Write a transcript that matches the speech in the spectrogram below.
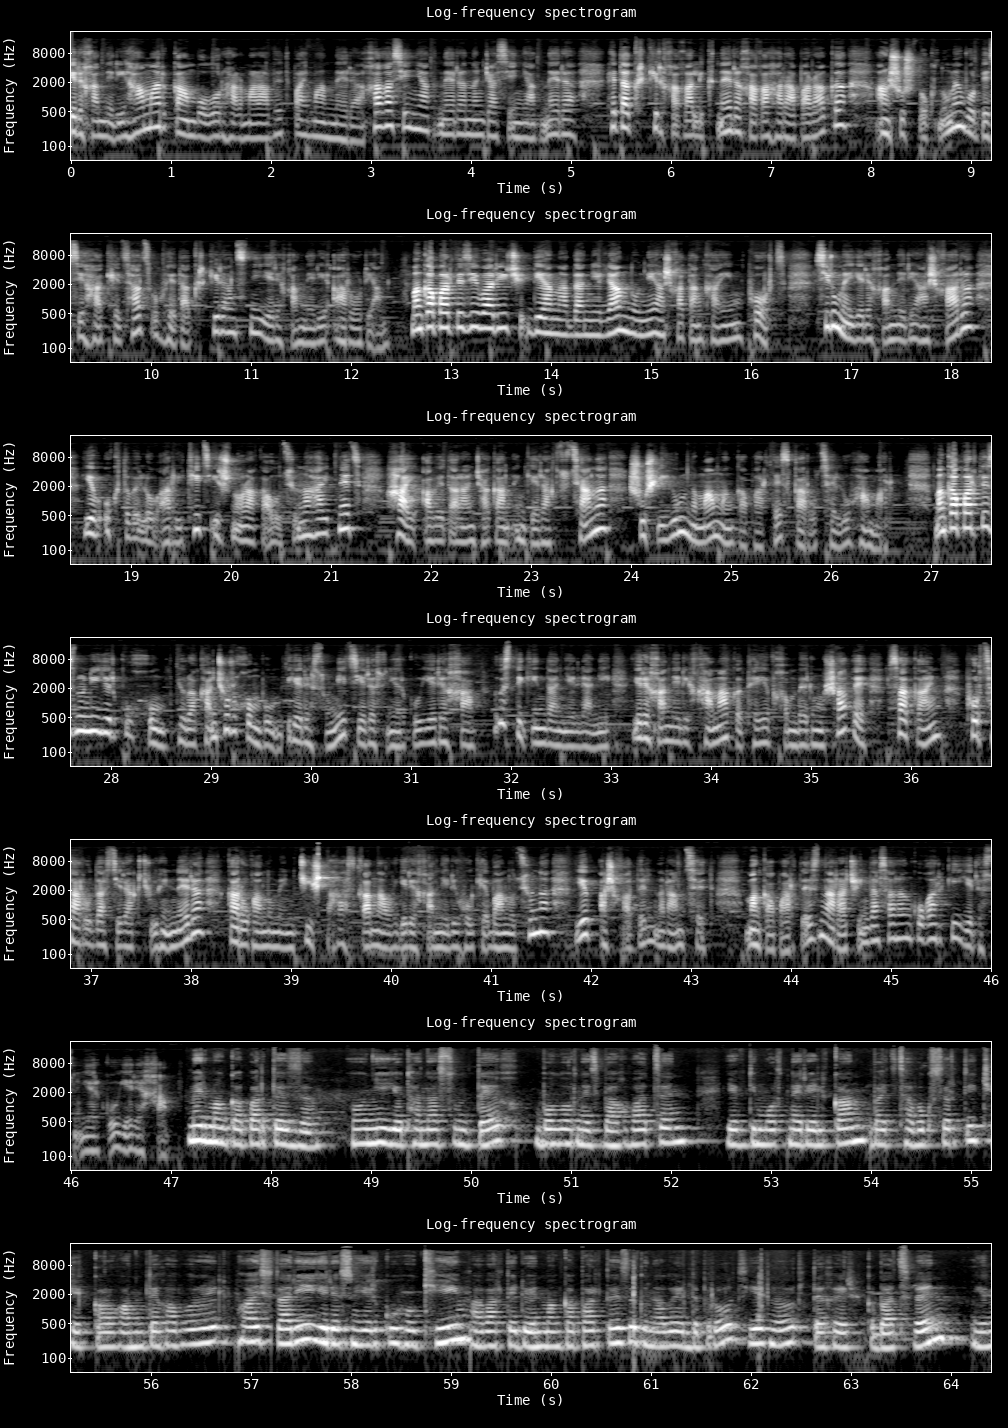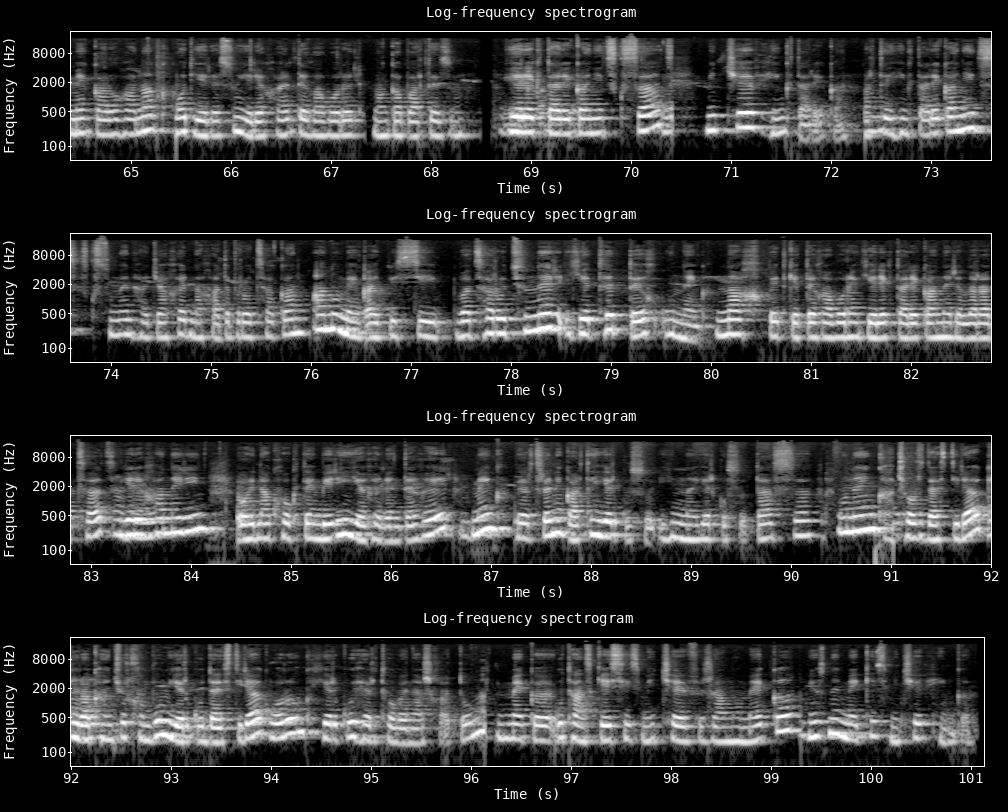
Երեխաների համար կան բոլոր հարմարավետ պայմանները՝ խաղասենյակները, ննջասենյակները, հետաքրքիր խաղալիքները, խաղահարապարակը անշուշտ օգնում են, որպեսզի հագեցած ու հետաքրքիր անցնի երեխաների առօրյան։ Մանկապարտեզի վարիչ Դիանա Դանիելյանն ունի աշխատանքային փորձ։ Սիրում է երեխաների աշխարհը եւ օգտվելով առիթից իր շնորհակալությունը հայտնեց հայ ավետարանչական ընկերակցությանը Շուշիում նման մանկապարտեզ կառուցելու համար։ Մանկապարտեզն ունի երկու խումբ, յուրաքանչյուր խմբում 30-ից 32 երեխա։ Ըստ Տիկին Դանիելյանի, երեխաների քանակը թեև խմբերում շատ է, սակայն փորձառու դասիրակչուհիները կարողանում են ճիշտ հասկանալ երեխաների հոգեբանությունը եւ աշխատել նրանց հետ։ Մանկապարտեզն առաջին դասարան կուղարկի 32 երեխա։ Մեր մանկապարտեզը ունի 70 տեղ, բոլորն է զբաղված են եւ դիմորդներ էլ կան, բայց ցավոք սրտի չեք կարողանում տեղավորել։ Այս տարի 32 հոգի ավարտելու են մանկապարտեզը, գնալու են դպրոց եւ նոր տեղեր կբացվեն եւ մենք կարողանանք մոտ 30 երեխա տեղավորել մանկապարտեզում։ 3 տարեկանից սկսած մինչև 5 տարեկան։ Արդեն 5 տարեկանից սկսում են հաճախել նախադպրոցական։ Անում ենք այդպիսի բացառություններ, եթե տեղ ունենք։ Նախ պետք է տեղավորենք 3 տարեկանները լրացած երեխաներին, օրինակ հոկտեմբերին եղել են տեղեր, մենք վերցրել ենք արդեն 2, 9, 2, 10։ Ունենք 4 դաստիարակ, յուրաքանչյուր խմբում 2 դաստիարակ, որոնք երկու հերթով են աշխատում։ Մեկը 8:30-ից մինչև ժամը 1-ը, մյուսն է 1-ից մինչև 5-ը։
